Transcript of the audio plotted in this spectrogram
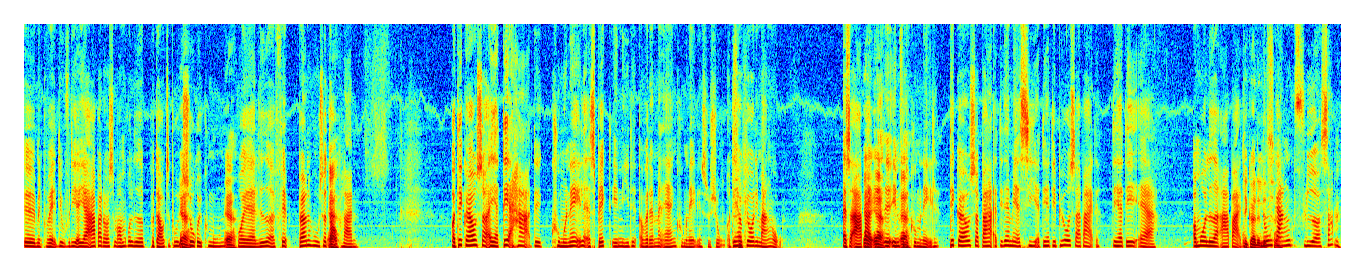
øh, mit privatliv, fordi at jeg arbejder også som områdeleder på dagtilbud Ja. i Sorø Kommune, Ja. hvor jeg er leder af fem børnehuse og Ja. dagplejen. Og det gør jo så, at jeg der har det kommunale aspekt inde i det, og hvordan man er en kommunal institution. Og det har jeg jo gjort i mange år. Altså arbejde ja, ja, inden for ja. det kommunale. Det gør jo så bare, at det der med at sige, at det her det er byrådsarbejde, det her det er områdelederarbejde, Det gør det lidt nogle så. gange flyder sammen.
